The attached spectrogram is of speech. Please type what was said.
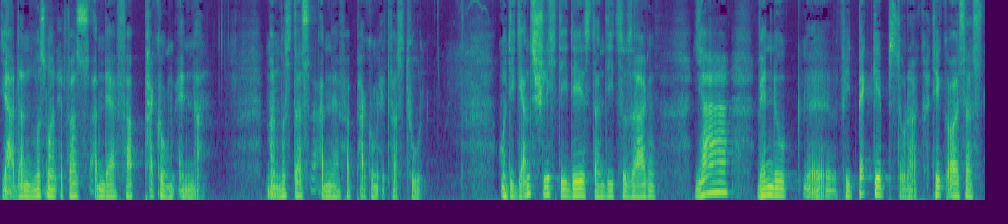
ja, dann muss man etwas an der Verpackung ändern. Man muss das an der Verpackung etwas tun. Und die ganz schlichte Idee ist dann die zu sagen, ja, wenn du äh, Feedback gibst oder Kritik äußerst,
